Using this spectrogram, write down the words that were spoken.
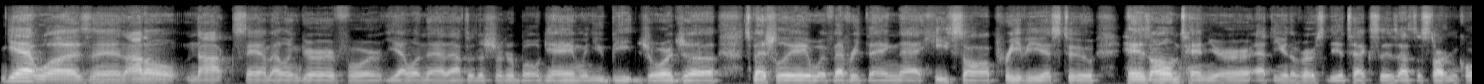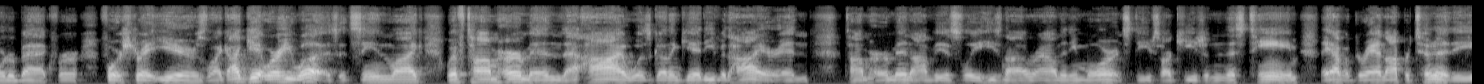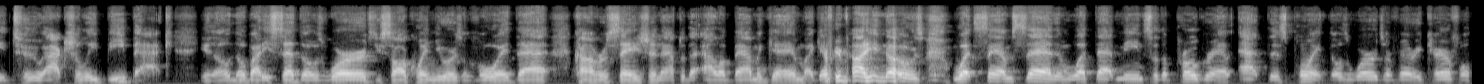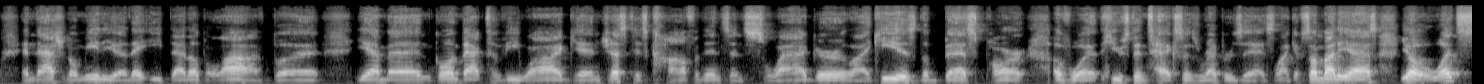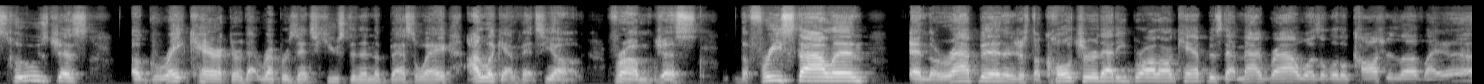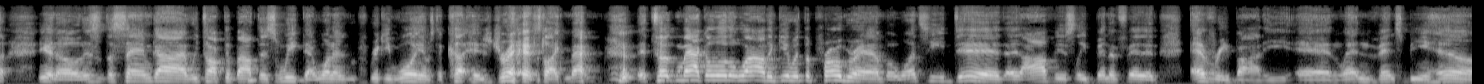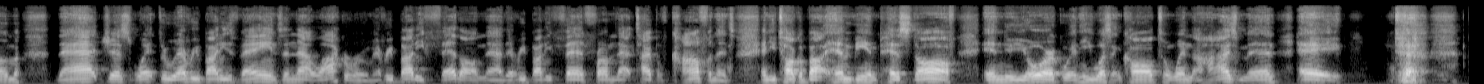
Yeah, it was. And I don't knock Sam Ehlinger for yelling that after the Sugar Bowl game when you beat Georgia, especially with everything that he saw previous to his own tenure at the University of Texas as the starting quarterback for four straight years. Like, I get where he was. It seemed like with Tom Herman, that high was going to get even higher. And Tom Herman, obviously, he's not around anymore. And Steve Sarkisian and this team, they have a grand opportunity to actually be back. You know, nobody said those words. You saw Quinn Ewers avoid that conversation after the Alabama game. Like everybody knows what Sam said and what that means to the program at this point. Those words are very careful, and national media they eat that up alive. But yeah, man, going back to VY again, just his confidence and swagger, like he is the best part of what Houston, Texas represents. Like if somebody asks, "Yo, what's who's just a great character that represents Houston in the best way, I look at Vince Young from just the freestyling and the rapping and just the culture that he brought on campus that Mack Brown was a little cautious of, like, uh, you know, this is the same guy we talked about this week that wanted Ricky Williams to cut his dreads. Like Mack, it took Mack a little while to get with the program, but once he did, it obviously benefited everybody. And letting Vince be him, that just went through everybody's veins in that locker room. Everybody fed on that. Everybody fed from that type of confidence. And you talk about him being pissed off in New York when he wasn't called to win the Heisman. Hey,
